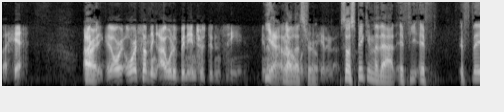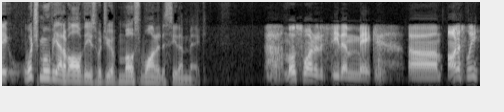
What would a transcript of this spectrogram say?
a hit. All I right. think, or or it's something I would have been interested in seeing. You know, I yeah, don't no, know that's if it would've true. been a Hit or not. So speaking of that, if you if if they which movie out of all of these would you have most wanted to see them make? Most wanted to see them make. Um, honestly,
